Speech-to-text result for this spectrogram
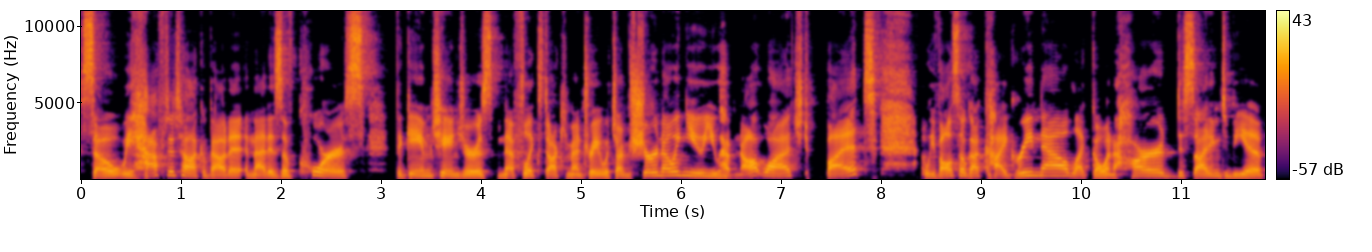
So we have to talk about it, and that is, of course, the Game Changers Netflix documentary, which I'm sure, knowing you, you have not watched, but we've also got Kai Greene now, like going hard, deciding to be a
